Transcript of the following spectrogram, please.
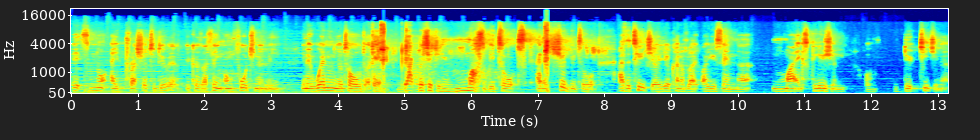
it's not a pressure to do it because I think, unfortunately, you know, when you're told, okay, black British must be taught and it should be taught, as a teacher, you're kind of like, are you saying that my exclusion of do, teaching it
